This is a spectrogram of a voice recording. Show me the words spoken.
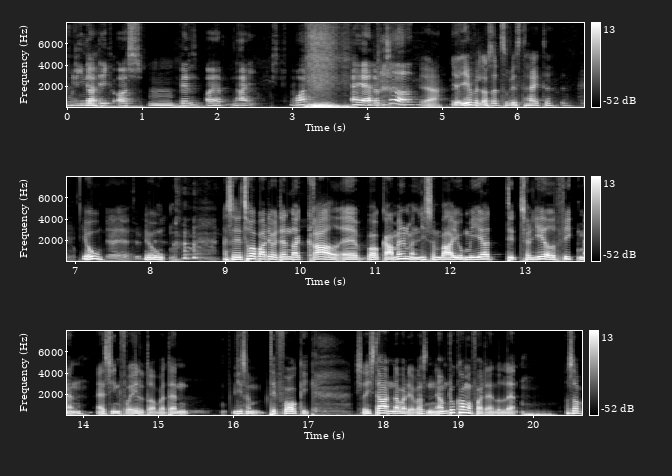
Du ligner Ja. ikke os, Mm. vel? Og jeg, nej, what? Er jeg adopteret? Ja. ja, jeg vil også altid vidste, har ikke det? jo, Ja, ja, det Jo. Altså, jeg tror bare, det var den der grad af, hvor gammel man ligesom var, jo mere detaljeret fik man af sine forældre, hvordan ligesom det foregik. Så i starten, der var det bare sådan, jamen, du kommer fra et andet land. Og så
